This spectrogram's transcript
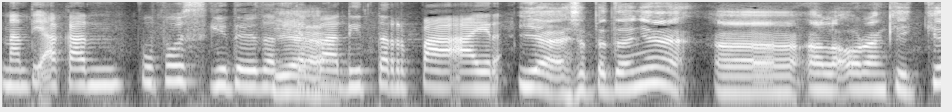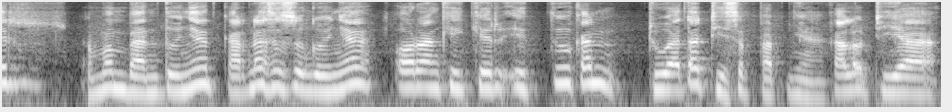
nanti akan pupus gitu Ustadz karena diterpa air. Iya, sebetulnya uh, kalau orang kikir membantunya karena sesungguhnya orang kikir itu kan dua tadi sebabnya. Kalau dia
